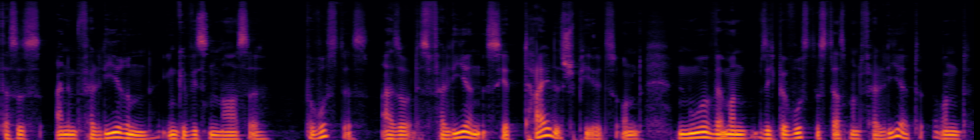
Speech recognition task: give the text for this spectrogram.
dass es einem Verlieren in gewissem Maße bewusst ist. Also das Verlieren ist hier Teil des Spiels und nur wenn man sich bewusst ist, dass man verliert und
